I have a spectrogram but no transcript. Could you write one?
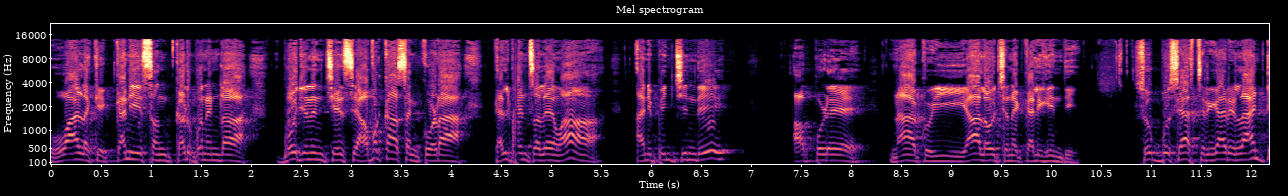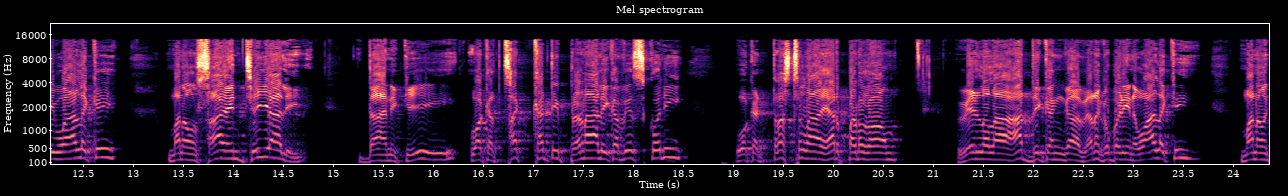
వాళ్ళకి కనీసం కడుపు నిండా భోజనం చేసే అవకాశం కూడా కల్పించలేమా? అనిపించింది. అప్పుడే నాకు ఈ ఆలోచన కలిగింది. సుబ్బు శాస్త్రి గారి లాంటి వాళ్ళకి మనం సాయం చెయ్యాలి. దానికి ఒక చక్కటి ప్రణాళిక వేసుకొని ఒక ట్రస్ట్లా ఏర్పడదాం. వీళ్ళలా ఆర్థికంగా వెనకబడిన వాళ్ళకి మనం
